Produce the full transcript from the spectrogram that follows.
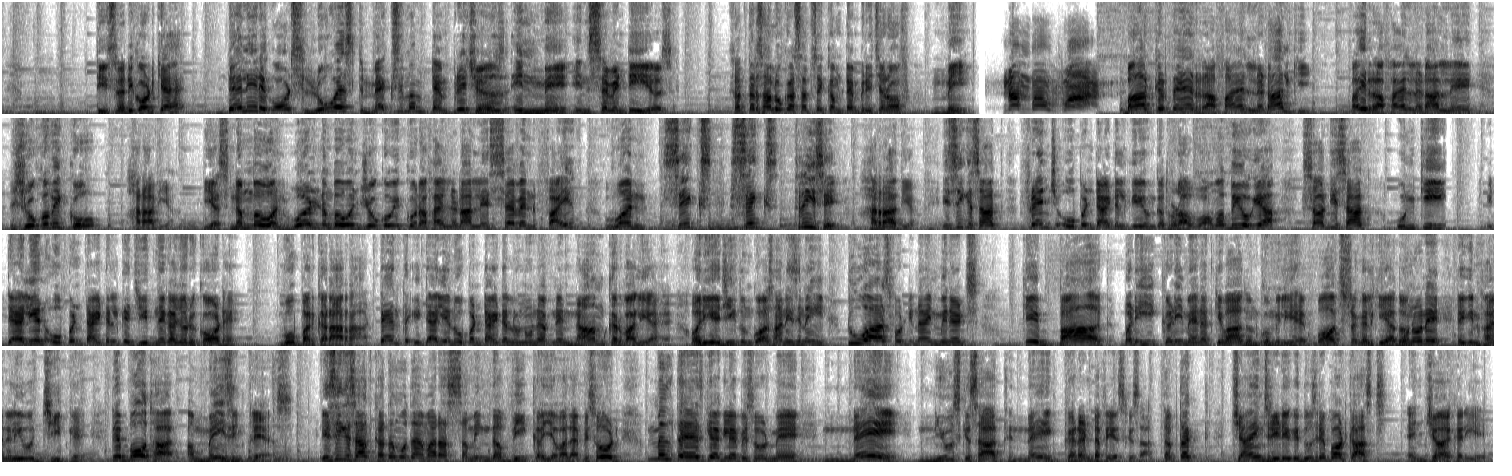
तीसरा रिकॉर्ड क्या है? Delhi records lowest maximum temperatures in May in 70 years सत्तर सालों का सबसे कम temperature of May number one बात करते हैं राफायल नडाल की। भाई राफेल नडाल ने जोकोविक को हरा दिया। Yes number one world number one Djokovic को राफेल नडाल ने seven five one six six three से हरा दिया। इसी के साथ फ्रेंच ओपन टाइटल के लिए उनका थोड़ा वार्म अप भी हो गया। साथ ही साथ उनकी इटालियन ओपन टाइटल के जीतने का जो रिकॉर्ड है, वो बरकरार रहा। टेंथ इटालियन ओपन टाइटल उन्होंने अपने नाम करवा लिया है। और ये जीत उनको आसानी से नहीं two hours forty nine minutes के बाद बड़ी ही कड़ी मेहनत के बाद उनको मिली है। बहुत स्ट्रगल किया दोनों ने, लेकिन फाइनली वो जीत गए। They both are amazing players इसी के साथ खत्म होता है हमारा समिंग द वीक का ये वाला एपिसोड मिलते हैं इसके अगले एपिसोड में नए न्यूज़ के साथ, नए करंट अफेयर्स के साथ। तब तक चाइम्स रेडियो के दूसरे पॉडकास्ट एंजॉय करिए।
